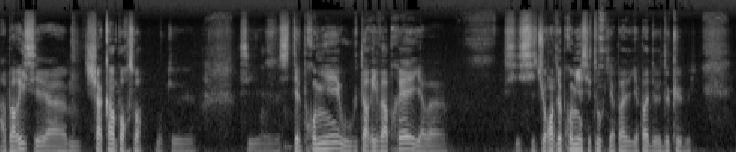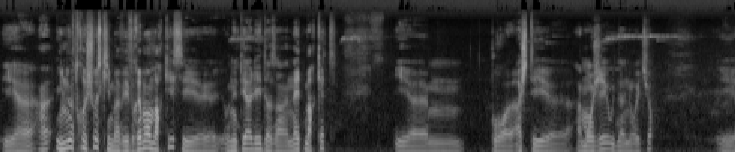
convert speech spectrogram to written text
À Paris, c'est chacun pour soi. Donc, c'est si t'es le premier ou t'arrives après, il y a si, si tu rentres le premier, c'est tout. Il y a pas il y a pas de, de queue. Oui. Et euh, une autre chose qui m'avait vraiment marqué, c'est euh, on était allé dans un night market et euh, pour acheter à manger ou de la nourriture. Et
